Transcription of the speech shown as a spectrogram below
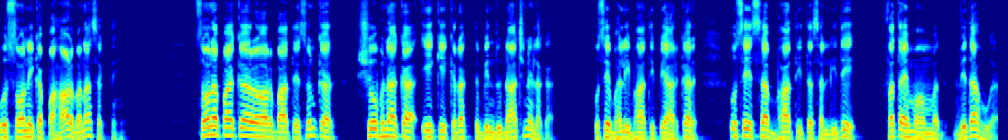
वो सोने का पहाड़ बना सकते हैं। सोना पाकर और बातें सुनकर शोभना का एक एक रक्त बिंदु नाचने लगा। उसे भली भांति प्यार कर, उसे सब भांति तसल्ली दे, फतेह मोहम्मद विदा हुआ।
